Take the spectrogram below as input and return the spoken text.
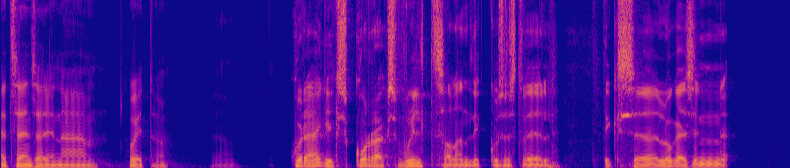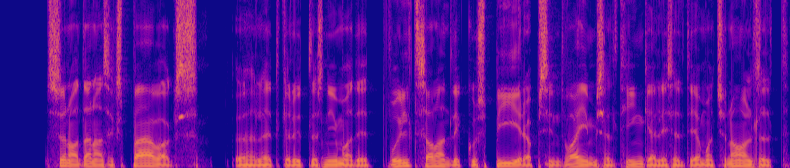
et see on selline huvitav. kui räägiks korraks võltsalandlikkusest veel, näiteks äh, lugesin sõna tänaseks päevaks ühel hetkel ütles niimoodi, et võltsalandlikkus piirab sind vaimselt, hingeliselt ja emotsionaalselt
